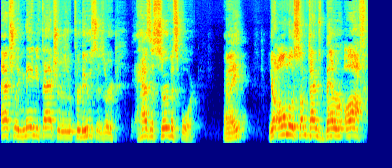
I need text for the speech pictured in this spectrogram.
actually manufactures or produces or has a service for. All right. You're almost sometimes better off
